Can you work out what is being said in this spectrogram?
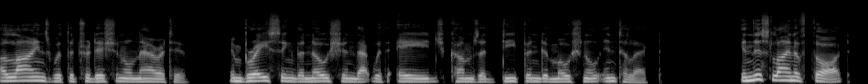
aligns with the traditional narrative, embracing the notion that with age comes a deepened emotional intellect. In this line of thought,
